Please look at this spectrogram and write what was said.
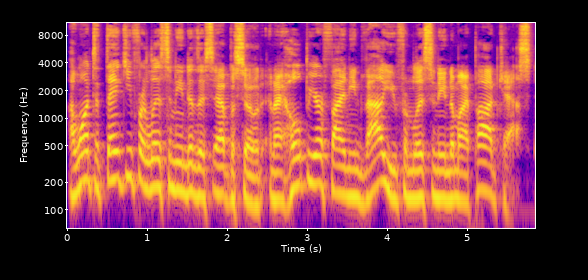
I want to thank you for listening to this episode, and I hope you're finding value from listening to my podcast.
